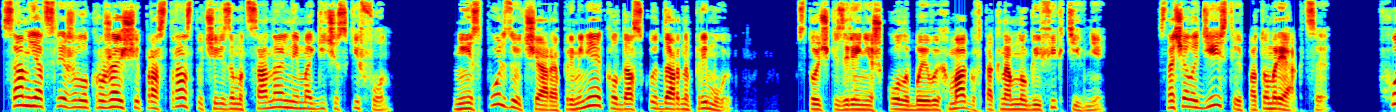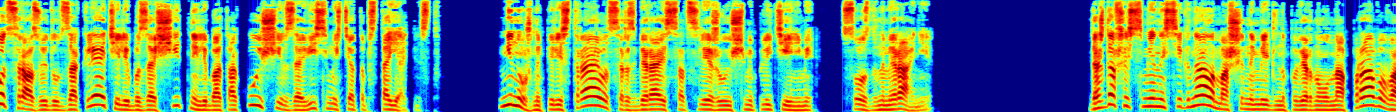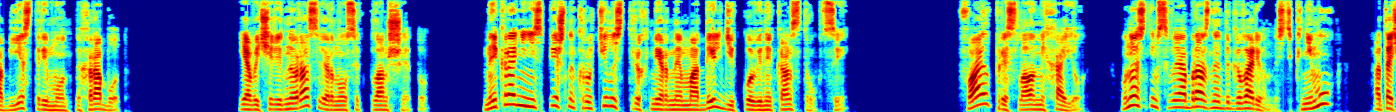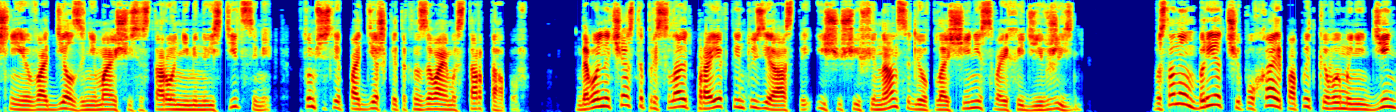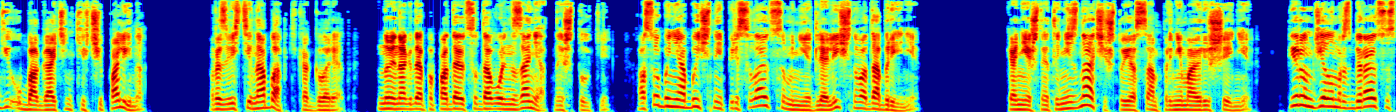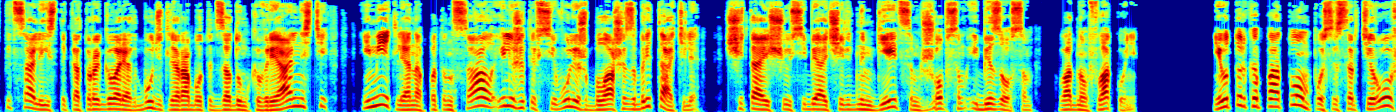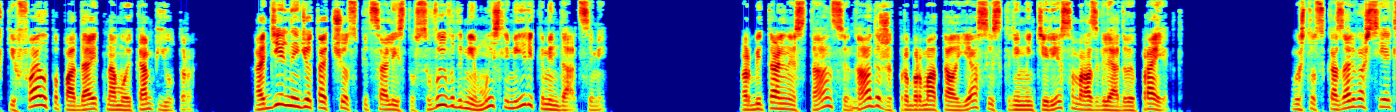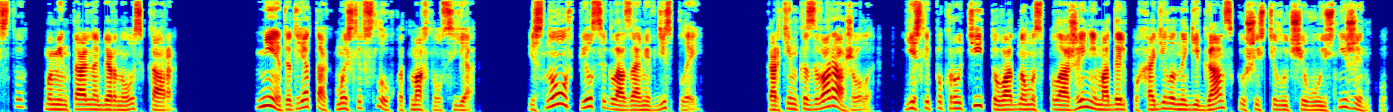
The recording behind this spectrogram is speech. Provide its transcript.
Сам я отслеживал окружающее пространство через эмоциональный магический фон. Не использую чары, а применяя колдовской дар напрямую. С точки зрения школы боевых магов так намного эффективнее. Сначала действие, потом реакция. В ход сразу идут заклятия, либо защитные, либо атакующие, в зависимости от обстоятельств. Не нужно перестраиваться, разбираясь с отслеживающими плетениями, созданными ранее. Дождавшись смены сигнала, машина медленно повернула направо в объезд ремонтных работ. Я в очередной раз вернулся к планшету. На экране неспешно крутилась трехмерная модель диковинной конструкции. Файл прислал Михаил. У нас с ним своеобразная договоренность. К нему, а точнее в отдел, занимающийся сторонними инвестициями, в том числе поддержкой так называемых стартапов, довольно часто присылают проекты энтузиасты, ищущие финансы для воплощения своих идей в жизнь. В основном бред, чепуха и попытка выманить деньги у богатеньких Чиполлино. Развести на бабки, как говорят. Но иногда попадаются довольно занятные штуки. Особо необычные пересылаются мне для личного одобрения. Конечно, это не значит, что я сам принимаю решение. Первым делом разбираются специалисты, которые говорят, будет ли работать задумка в реальности, имеет ли она потенциал, или же это всего лишь блажь изобретателя, считающего себя очередным Гейтсом, Джобсом и Безосом в одном флаконе. И вот только потом, после сортировки, файл попадает на мой компьютер. Отдельно идет отчет специалистов с выводами, мыслями и рекомендациями. Орбитальная станция, надо же, пробормотал я с искренним интересом, разглядывая проект. «Вы что сказали, ваше сиятельство?» Моментально обернулась Кара. «Нет, это я так, мысли вслух», — отмахнулся я. И снова впился глазами в дисплей. Картинка завораживала. Если покрутить, то в одном из положений модель походила на гигантскую шестилучевую снежинку.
